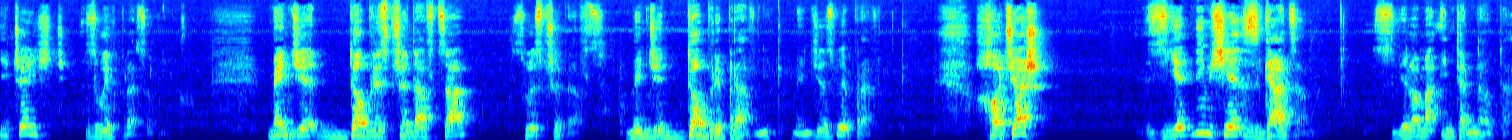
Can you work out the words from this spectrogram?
i część złych pracowników. Będzie dobry sprzedawca, zły sprzedawca. Będzie dobry prawnik, będzie zły prawnik. Chociaż z jednym się zgadzam, z wieloma internautami.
